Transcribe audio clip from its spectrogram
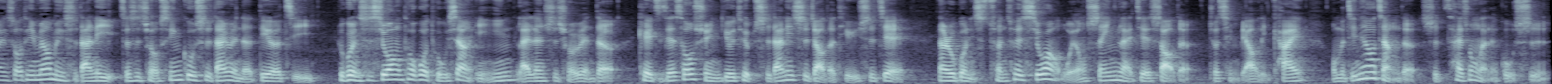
欢迎收听喵明史丹利，这是球星故事单元的第二集。如果你是希望透过图像、影音来认识球员的，可以直接搜寻 YouTube 史丹利视角的体育世界。那如果你是纯粹希望我用声音来介绍的，就请不要离开。我们今天要讲的是蔡仲南的故事。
